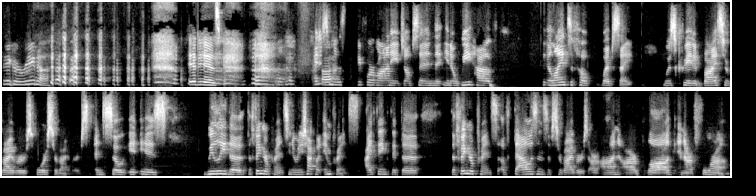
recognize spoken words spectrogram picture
big arena. it is. I just want to say before Ronnie jumps in that, you know, we have the Alliance of Hope website was created by survivors for survivors. And so it is really the, the fingerprints. You know, when you talk about imprints, I think that the the fingerprints of thousands of survivors are on our blog and our forum.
